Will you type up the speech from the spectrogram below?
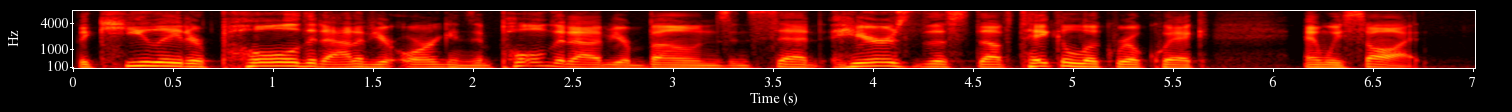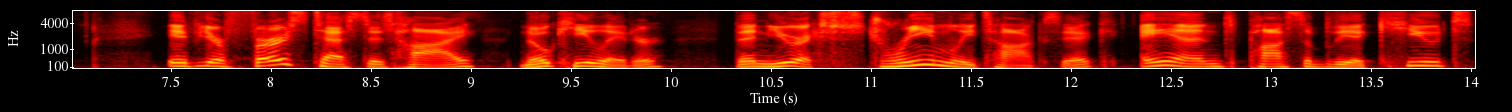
The chelator pulled it out of your organs and pulled it out of your bones and said, Here's the stuff. Take a look real quick. And we saw it. If your first test is high, no chelator, then you're extremely toxic and possibly acute.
